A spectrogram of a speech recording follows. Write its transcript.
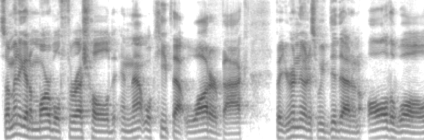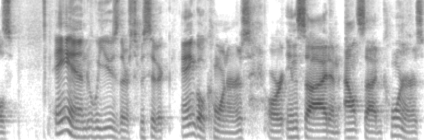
So I'm gonna get a marble threshold and that will keep that water back. But you're gonna notice we did that on all the walls and we use their specific angle corners or inside and outside corners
